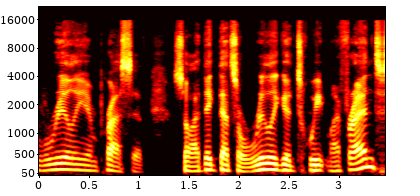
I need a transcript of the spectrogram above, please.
really impressive. So I think that's a really good tweet, my friend.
